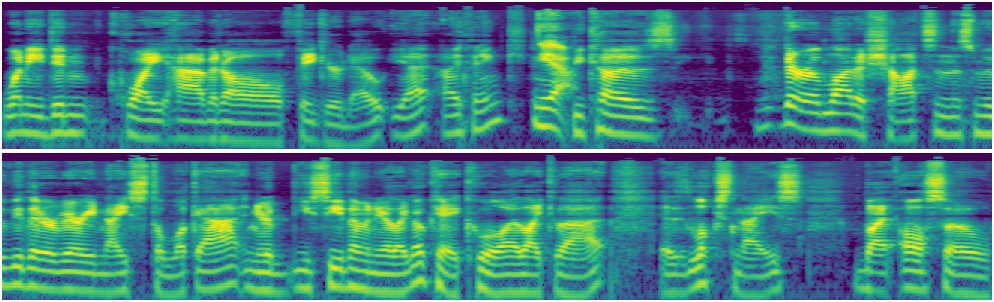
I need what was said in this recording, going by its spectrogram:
when he didn't quite have it all figured out yet. I think, Yeah. because there are a lot of shots in this movie that are very nice to look at and you're you see them and you're like okay cool i like that it looks nice but also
